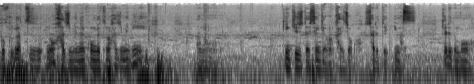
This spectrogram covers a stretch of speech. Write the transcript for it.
6月の初めね今月の初めに緊急事態宣言は解除されています。けれども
